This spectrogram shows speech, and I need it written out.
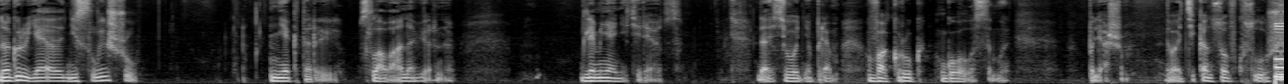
Но я говорю, я не слышу некоторые слова, наверное. Для меня не теряются. Да, сегодня прям вокруг голоса мы пляшем. Давайте концовку слушать.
